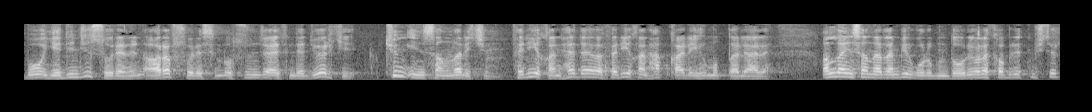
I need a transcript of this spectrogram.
bu 7. surenin Araf suresinin 30. ayetinde diyor ki tüm insanlar için ferikan hede ve ferikan hakka aleyhimut dalale. Allah insanlardan bir grubunu doğru yola kabul etmiştir.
